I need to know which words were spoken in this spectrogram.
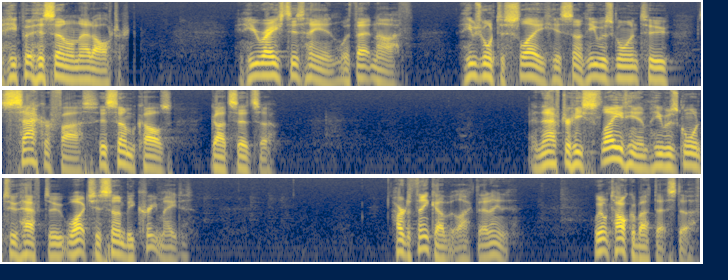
and he put his son on that altar. And he raised his hand with that knife. He was going to slay his son. He was going to sacrifice his son because God said so. And after he slayed him, he was going to have to watch his son be cremated. Hard to think of it like that, ain't it? We don't talk about that stuff.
